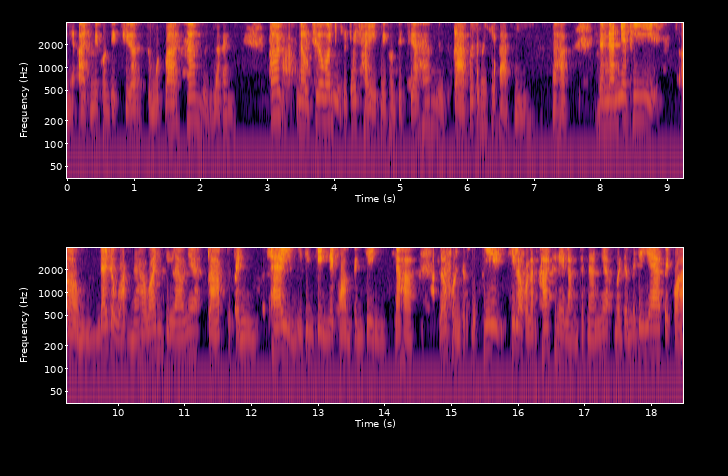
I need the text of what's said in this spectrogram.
เนี่ยอาจจะมีคนติดเชื้อสมมติว่าห้าหมื่นแล้วกัน ถ้าเราเชื่อว่าในประเทศไทยมีคนติดเชื้อห้าหมื่นกราฟก็จะไม่ใช่แบบนี้นะคะ ดังนั้นเนี่ยพี่ ได้แต่หวังนะคะว่าจริงๆแล้วเนี่ยกราฟจะเป็นแค่อย่างนี้จริง ๆ ในความเป็นจริงนะคะ แล้วผลกระทบที่ที่เรากำลังคาดคะเนหลังจากนั้นเนี่ยมันจะไม่ได้แย่ไปกว่า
